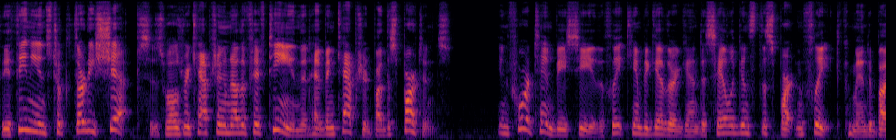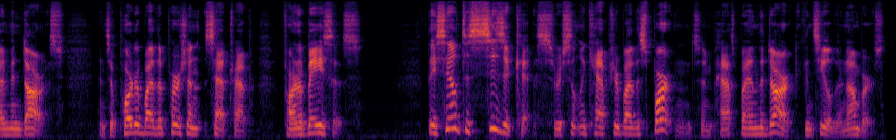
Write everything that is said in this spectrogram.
The Athenians took 30 ships, as well as recapturing another 15 that had been captured by the Spartans. In 410 BC, the fleet came together again to sail against the Spartan fleet, commanded by Mindarus, and supported by the Persian satrap Pharnabazus. They sailed to Cyzicus, recently captured by the Spartans, and passed by in the dark to conceal their numbers,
